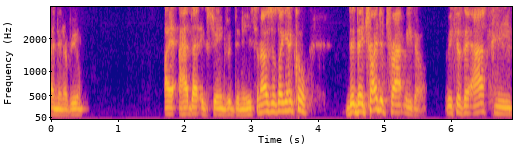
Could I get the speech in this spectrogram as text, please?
an interview. I, I had that exchange with Denise, and I was just like, "Yeah, cool." They, they tried to trap me though because they asked me,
